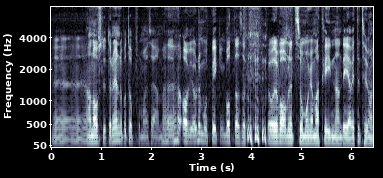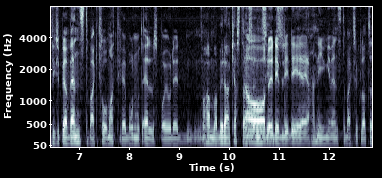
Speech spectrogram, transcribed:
Eh, han avslutade ändå på topp får man ju säga, men avgjorde mot Peking borta så och det var väl inte så många matcher innan det. Jag vet inte hur han fick spela vänsterback två matcher både mot Elfsborg och det... Och Hammarby där kastade Ja, det, det blir, det, han är ju ingen vänsterback såklart. Så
